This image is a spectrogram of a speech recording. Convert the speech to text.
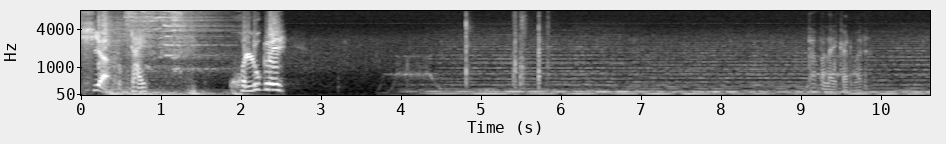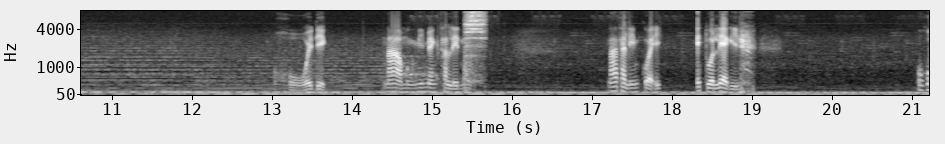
เชี่ยตกใจคนลุกเลย ทำอะไรกันวะนะโหเด็ก หน้ามึงนี่แม่งทะเลนหน้าทะเลนกว่าไอ้ไอ้ตัวแรกอีก โอ้โห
